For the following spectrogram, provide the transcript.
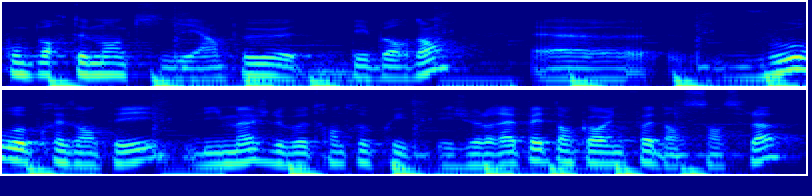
comportement qui est un peu débordant, euh, vous représentez l'image de votre entreprise. Et je le répète encore une fois dans ce sens-là,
